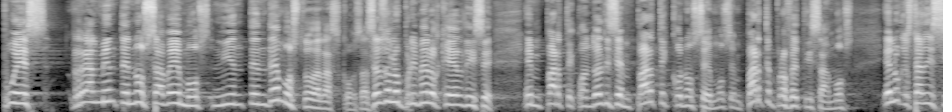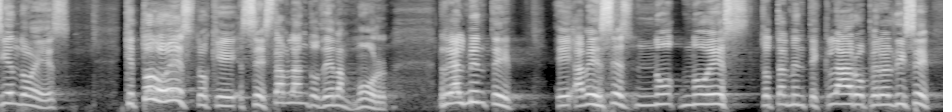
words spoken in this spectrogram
pues realmente no sabemos ni entendemos todas las cosas. Eso es lo primero que él dice. En parte, cuando él dice en parte conocemos, en parte profetizamos, él lo que está diciendo es que todo esto que se está hablando del amor, realmente eh, a veces no, no es totalmente claro, pero él dice,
